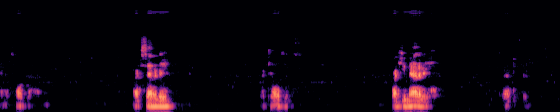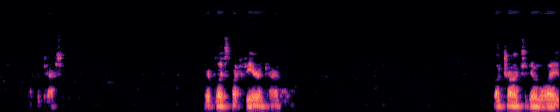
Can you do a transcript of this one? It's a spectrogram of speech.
And it's all gone our sanity, our intelligence, our humanity, our empathy, our compassion. Replaced by fear and paranoia. Electronics are given away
